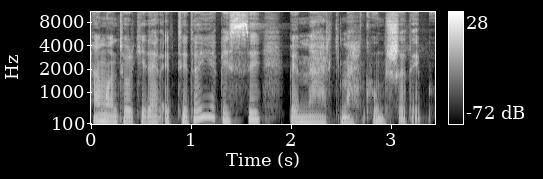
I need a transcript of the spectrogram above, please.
همانطور که در ابتدای قصه به مرگ محکوم شده بود.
